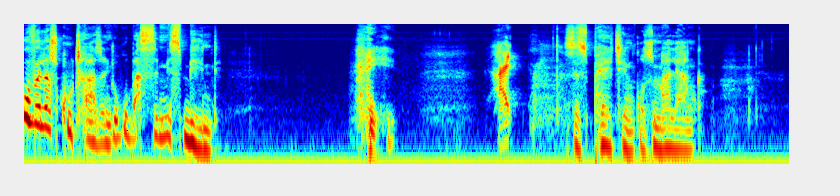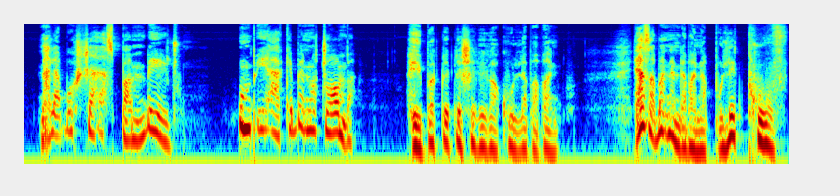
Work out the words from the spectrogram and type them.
uvela sikhuthaza nje ukuba sime isibindi. Hey. hayi sisiphethe inkosi malanga nalabo shaya sibambethu umpi yakhe benojomba hey baqeqesheke kakhulu laba bantu. Yazi abanandaba na bulletproof?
